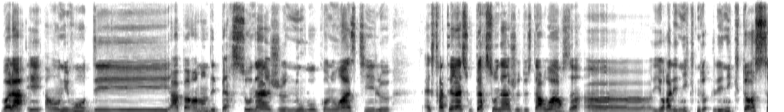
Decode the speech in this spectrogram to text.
Voilà, et au niveau des, apparemment, des personnages nouveaux qu'on aura, style extraterrestre ou personnages de Star Wars, euh, il y aura les, les Nyctos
